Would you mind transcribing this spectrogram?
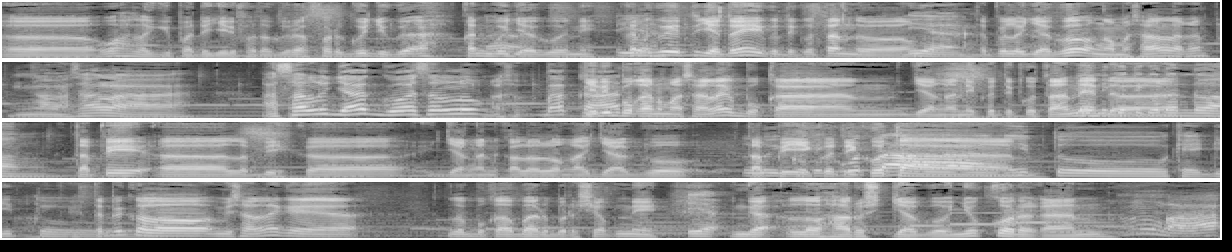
Eh wah lagi pada jadi fotografer gue juga ah kan gue jago nih kan gue itu jatuhnya ikut ikutan dong Iya. tapi lo jago nggak masalah kan nggak masalah. Asal lu jago, asal lu bakat. jadi bukan masalahnya bukan jangan ikut ikutannya Jangan ikut-ikutan doang. tapi eh, lebih ke jangan kalau lo nggak jago Lu tapi ikut ikut-ikutan, ikutan Itu kayak gitu. Tapi kalau misalnya kayak lo buka barbershop nih, Iya. nggak lo harus jago nyukur kan? Enggak.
